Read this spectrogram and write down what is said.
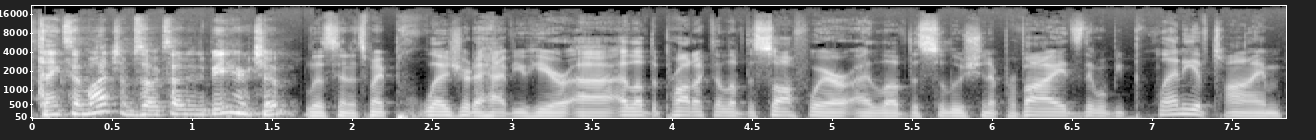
Thanks so much. I'm so excited to be here, Chip. Listen, it's my pleasure to have you here. Uh, I love the product, I love the software, I love the solution it provides. There will be plenty of time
